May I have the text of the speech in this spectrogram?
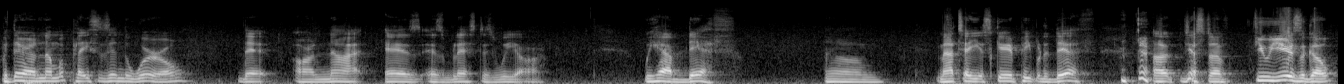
but there are a number of places in the world that are not as as blessed as we are. We have death. Um, and I tell you, it scared people to death uh, just a few years ago.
